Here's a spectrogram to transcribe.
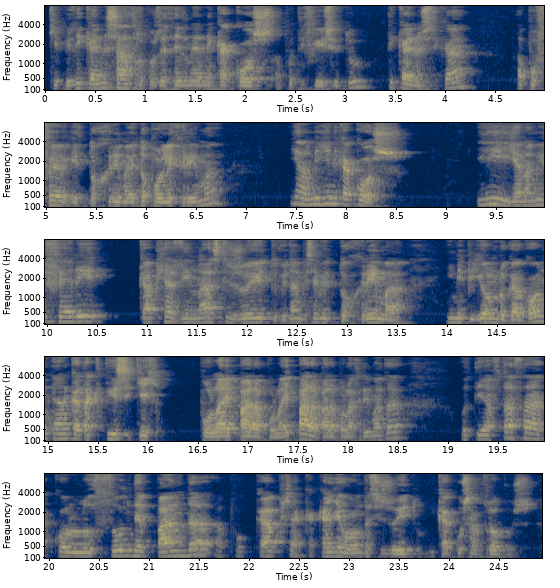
Και επειδή κανείς άνθρωπος δεν θέλει να είναι κακός από τη φύση του, τι κάνει ουσιαστικά, αποφεύγει το χρήμα ή το πολύ χρήμα για να μην γίνει κακός. Ή για να μην φέρει κάποια δεινά στη ζωή του. Δηλαδή, αν πιστεύει ότι το χρήμα είναι η πηγή όλων των κακών, εάν κατακτήσει και έχει πολλά ή πάρα πολλά ή πάρα πάρα πολλά χρήματα, ότι αυτά θα ακολουθούνται πάντα από κάποια κακά γεγονότα στη ζωή του ή κακούς ανθρώπους.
